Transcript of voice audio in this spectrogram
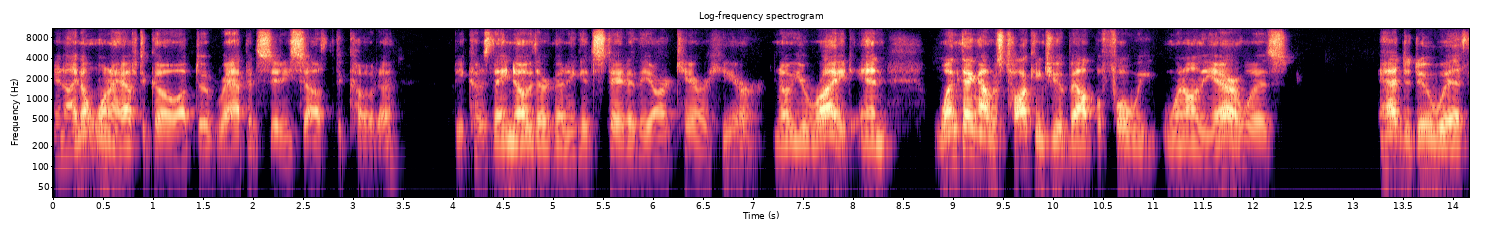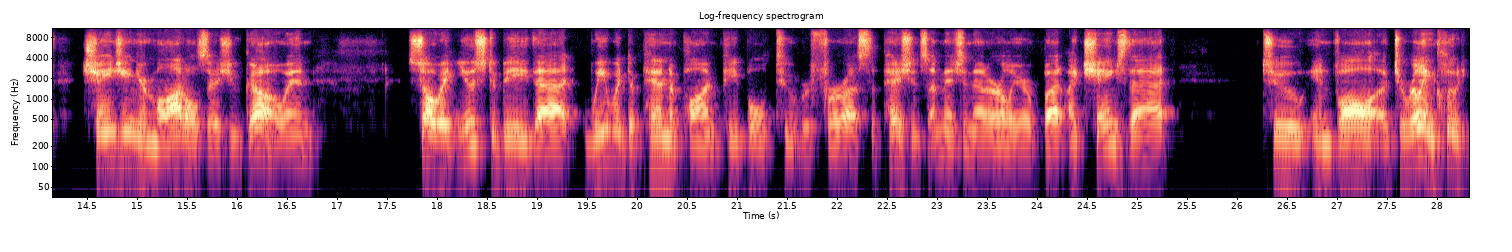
And I don't want to have to go up to Rapid City, South Dakota, because they know they're going to get state of the art care here. No, you're right. And one thing I was talking to you about before we went on the air was had to do with changing your models as you go. And so it used to be that we would depend upon people to refer us the patients. I mentioned that earlier, but I changed that to involve to really include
